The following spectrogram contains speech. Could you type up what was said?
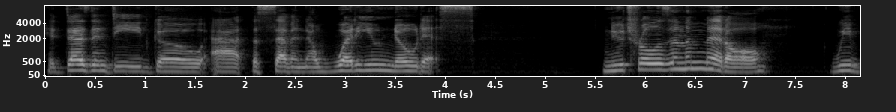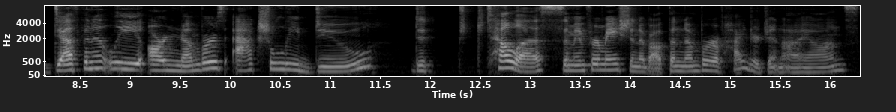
It does indeed go at the 7. Now, what do you notice? Neutral is in the middle. We've definitely, our numbers actually do tell us some information about the number of hydrogen ions.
